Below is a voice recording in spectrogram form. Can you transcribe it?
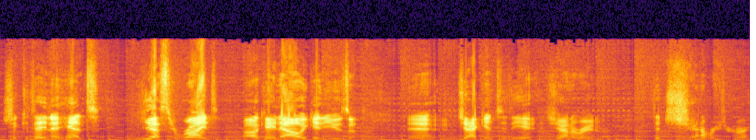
It should contain a hint. Yes, you're right. Okay, now we can use it. Uh, jack into the generator. The generator?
